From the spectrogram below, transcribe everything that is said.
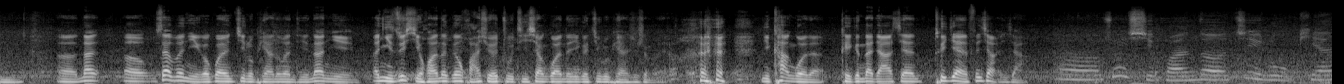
嗯，呃，那呃，再问你一个关于纪录片的问题，那你呃，你最喜欢的跟滑雪主题相关的一个纪录片是什么呀？你看过的，可以跟大家先推荐分享一下。呃，最喜欢的纪录片。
